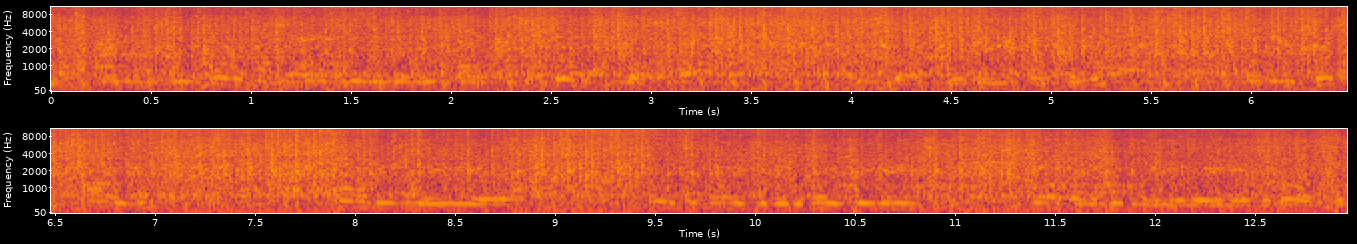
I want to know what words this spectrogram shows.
And we a example in a minute after the first crop after the company. But at the present moment, following the uh, automated with a very big engine, right in the middle of the arena at the moment,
